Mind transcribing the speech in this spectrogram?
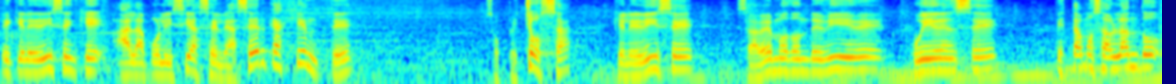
de que le dicen que a la policía se le acerca gente sospechosa, que le dice, sabemos dónde vive, cuídense. ¿Estamos hablando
